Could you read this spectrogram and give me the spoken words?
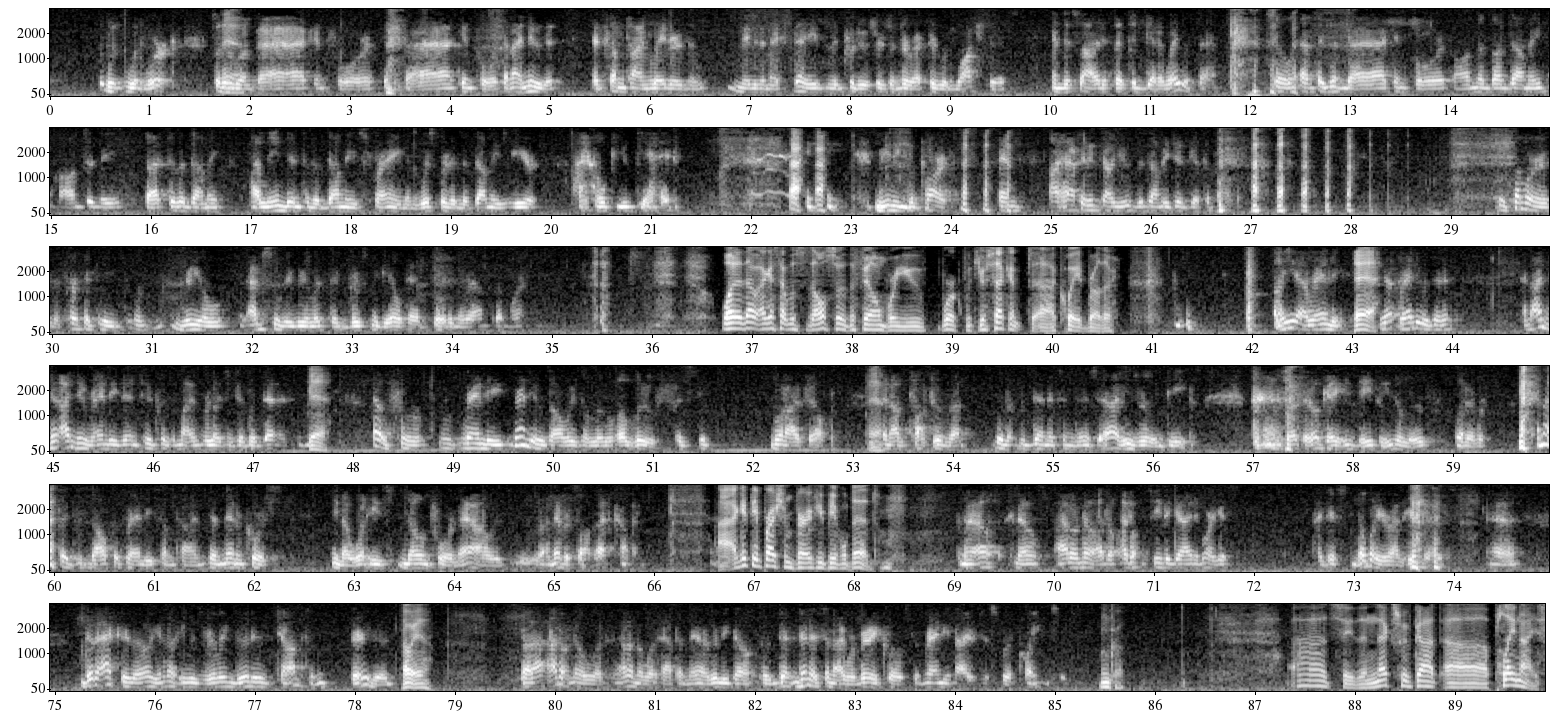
would would work. So they Yeah. went back and forth and back and forth, and I knew that at some time later, the, maybe the next day, the producers and director would watch this and decide if they could get away with that. So as they went back and forth on the dummy, onto me, back to the dummy, I leaned into the dummy's frame and whispered in the dummy's ear, "I hope you get it," meaning the part. And I'm happy to tell you, the dummy did get the part. Somewhere is a perfectly real, absolutely realistic Bruce McGill head floating around somewhere. well, that, I guess that was also the film where you worked with your second uh, Quaid brother. Oh yeah, Randy. Yeah. Randy was in it, and I knew I knew Randy then too because of my relationship with Dennis. Yeah. That was for Randy. Randy was always a little aloof. It's what I felt. Yeah. And I've talked to him about with Dennis, and Dennis said, "Oh, he's really deep." so I said, "Okay, he's deep. He's aloof. Whatever." and I played golf with Randy sometimes, and then of course, you know what he's known for now is I never saw that coming. I get the impression very few people did. Well, you know, I don't know. I don't. I don't see the guy anymore. I guess. I guess nobody around here does. uh, good actor though. You know, he was really good as Johnson. Very good. Oh yeah. But I, I don't know what I don't know what happened there. I really don't. Dennis and I were very close, but Randy and I just were acquaintances. Okay. Uh, let's see. The next we've got uh, Play Nice.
